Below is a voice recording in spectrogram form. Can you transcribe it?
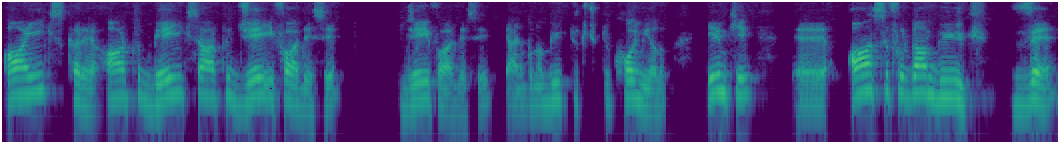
ax kare artı bx artı c ifadesi c ifadesi yani buna büyüktür küçüktür koymayalım. Diyelim ki e, a sıfırdan büyük ve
